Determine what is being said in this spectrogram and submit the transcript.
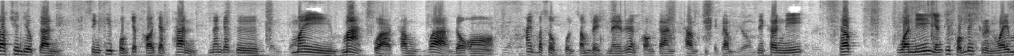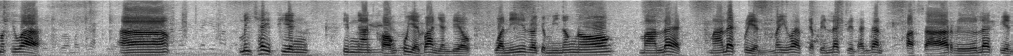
ก็เช่นเดียวกัน สิ่งที่ผมจะขอจากท่าน นั่นก็คือไม่มากกว่าคำว่าดออให้ประสบผลสำเร็จในเรื่องของการทำกิจกรรมในครั้งนี้ครับ วันนี้อย่างที่ผมได้เกริ่นไว้เมื่อกี้ว่าอ่าไม่ใช่เพียงทีมงานของผู้ใหญ่บ้านอย่างเดียว วันนี้เราจะมีน้องๆ มาแลกมาแลกเปลี่ยนไม่ว่าจะเป็นแลกเปลี่ยนทางด้านภาษาหรือแลกเปลี่ยน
